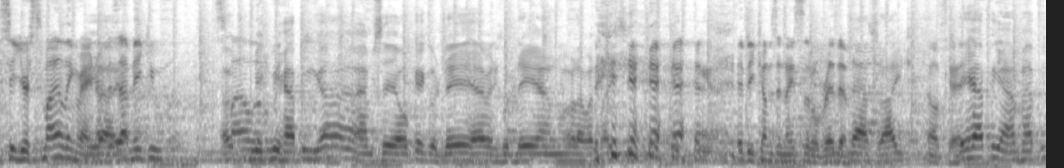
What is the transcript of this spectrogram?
see? You're smiling right now. Yeah, Does that make you smile? Uh, a make little me bit? happy, yeah. I'm saying okay, good day, have a good day, and whatever. Like, yeah. It becomes a nice little rhythm. That's right. Okay. They happy, I'm happy.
